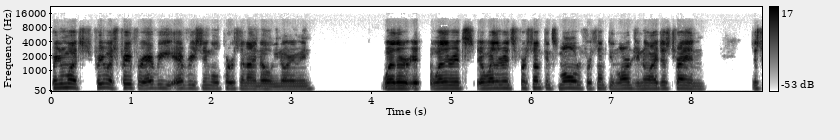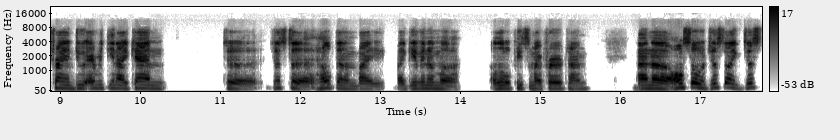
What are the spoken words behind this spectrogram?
pretty much pretty much pray for every every single person I know. You know what I mean? Whether it whether it's whether it's for something small or for something large, you know, I just try and just try and do everything I can to just to help them by by giving them a, a little piece of my prayer time. And uh also just like just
